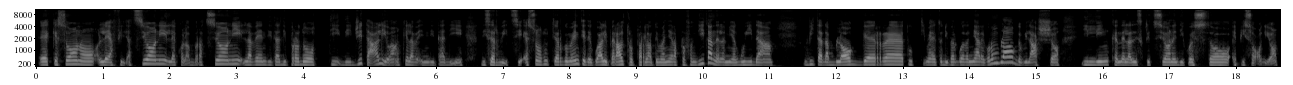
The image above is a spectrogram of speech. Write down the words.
eh, che sono le affiliazioni, le collaborazioni, la vendita di prodotti digitali o anche la vendita di, di servizi. E sono tutti argomenti dei quali peraltro ho parlato in maniera approfondita nella mia guida Vita da blogger, tutti i metodi per guadagnare con un blog. Vi lascio il link nella descrizione di questo episodio.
